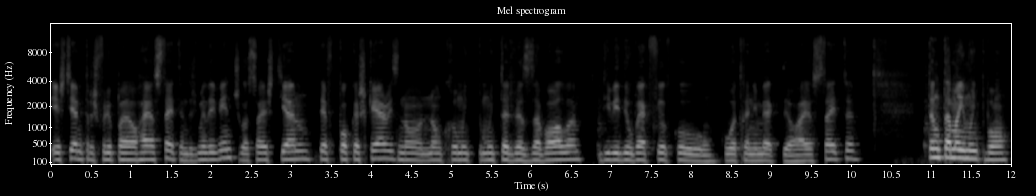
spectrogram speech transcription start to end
este ano transferiu para Ohio State em 2020, jogou só este ano, teve poucas carries, não, não correu muito, muitas vezes a bola, dividiu o backfield com, com o outro running back de Ohio State. Tem um tamanho muito bom,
